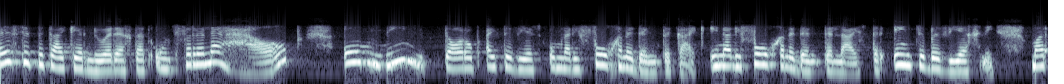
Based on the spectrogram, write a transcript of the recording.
is dit baie keer nodig dat ons vir hulle help om nie daarop uit te wees om na die volgende ding te kyk en na die volgende ding te luister en te beweeg nie. Maar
